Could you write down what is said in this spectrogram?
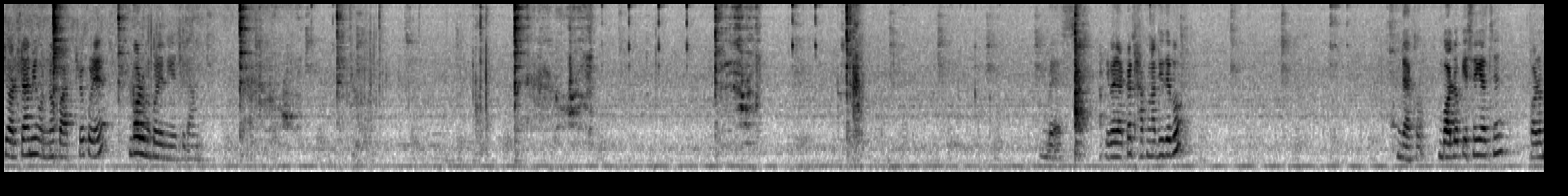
জলটা আমি অন্য পাত্র করে গরম করে নিয়েছিলাম ব্যাস এবার একটা ঢাকনা দিয়ে দেবো। দেখো, বলক এসে গেছে। গরম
